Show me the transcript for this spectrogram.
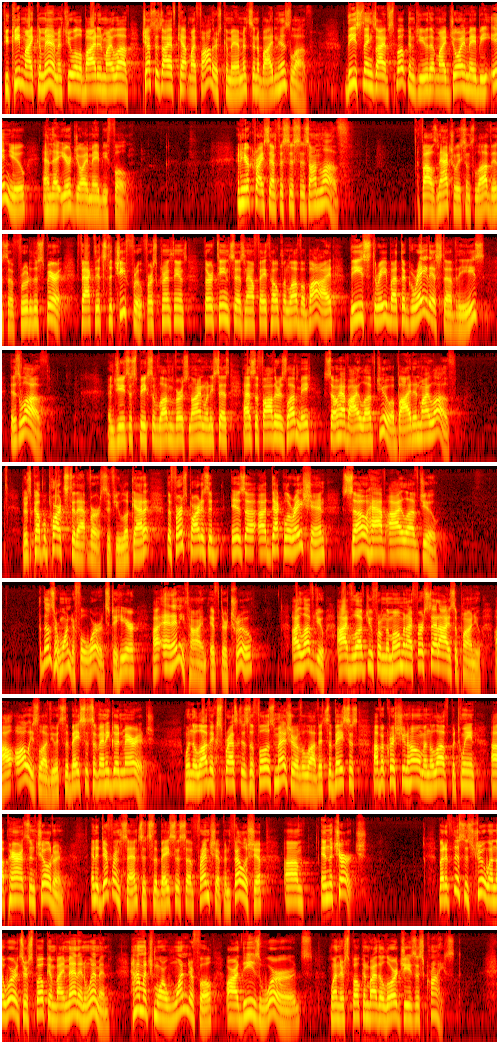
If you keep my commandments, you will abide in my love, just as I have kept my Father's commandments and abide in his love. These things I have spoken to you, that my joy may be in you, and that your joy may be full. And here Christ's emphasis is on love. It follows naturally since love is a fruit of the Spirit. In fact, it's the chief fruit. 1 Corinthians 13 says, Now faith, hope, and love abide, these three, but the greatest of these is love. And Jesus speaks of love in verse 9 when he says, As the Father has loved me, so have I loved you. Abide in my love. There's a couple parts to that verse if you look at it. The first part is a, is a, a declaration, So have I loved you. Those are wonderful words to hear uh, at any time if they're true. I loved you. I've loved you from the moment I first set eyes upon you. I'll always love you. It's the basis of any good marriage. When the love expressed is the fullest measure of the love, it's the basis of a Christian home and the love between uh, parents and children. In a different sense, it's the basis of friendship and fellowship um, in the church. But if this is true when the words are spoken by men and women, how much more wonderful are these words when they're spoken by the Lord Jesus Christ?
